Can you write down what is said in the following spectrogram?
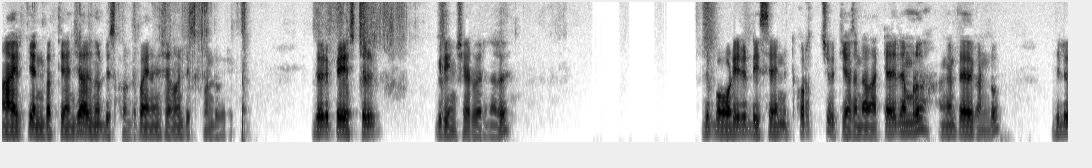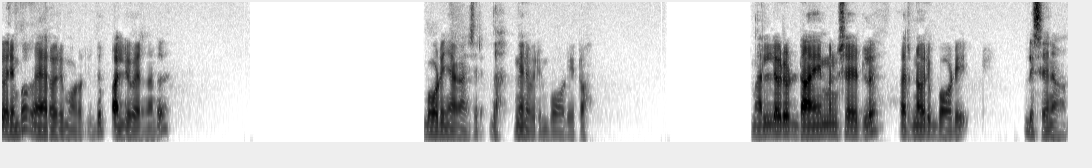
ആയിരത്തി എൺപത്തി അഞ്ച് അതിന് ഡിസ്കൗണ്ട് പതിനഞ്ച് ശതമാനം ഡിസ്കൗണ്ട് വരും. ഇതൊരു പേസ്റ്റൽ ഗ്രീൻ ഷെയ്ഡ് വരുന്നത്. ഇത് ബോഡിയുടെ ഡിസൈൻ കുറച്ച് വ്യത്യാസമുണ്ട്. മറ്റേതിൽ നമ്മൾ അങ്ങനത്തേത് കണ്ടു. ഇതിൽ വരുമ്പോൾ വേറെ ഒരു മോഡൽ ഇത് പല്ലു വരുന്നത്. ബോഡി ഞാൻ കാണിച്ചു തരാം ഇങ്ങനെ വരും ബോഡി കേട്ടോ നല്ലൊരു ഡയമണ്ട് ഷെയ്ഡിൽ വരുന്ന ഒരു ബോഡി ഡിസൈനാണ്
